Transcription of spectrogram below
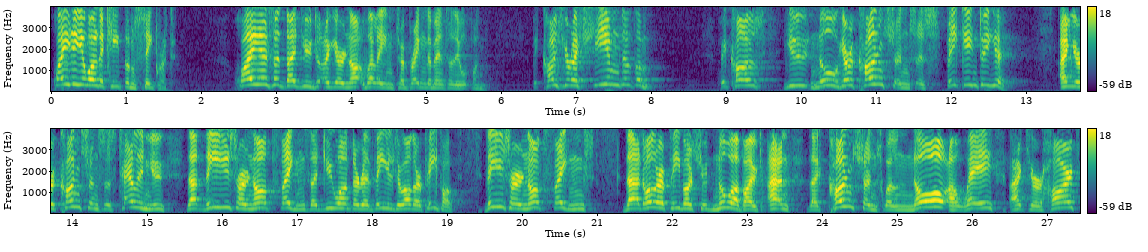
Why do you want to keep them secret? Why is it that you, you're not willing to bring them into the open? Because you're ashamed of them. Because you know your conscience is speaking to you. And your conscience is telling you that these are not things that you want to reveal to other people. These are not things that other people should know about. And the conscience will gnaw away at your heart,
